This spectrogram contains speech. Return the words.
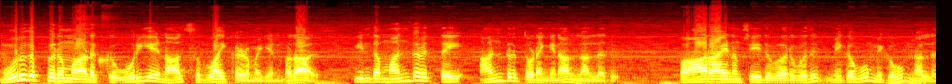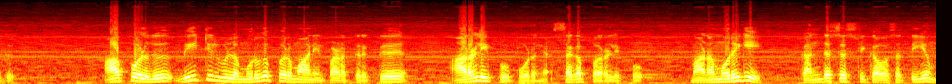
முருகப்பெருமானுக்கு உரிய நாள் செவ்வாய்க்கிழமை என்பதால் இந்த மந்திரத்தை அன்று தொடங்கினால் நல்லது. பாராயணம் செய்து வருவது மிகவும் மிகவும் நல்லது. அப்பொழுது வீட்டில் உள்ள முருகப்பெருமானின் படத்திற்கு அரளிப்பூ போடுங்க சகப்பு அரளிப்பூ. மனமுருகி கந்த சஷ்டி கவசத்தையும்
